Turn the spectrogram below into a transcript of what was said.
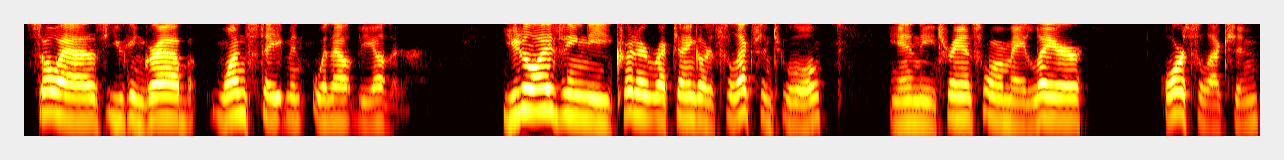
so as you can grab one statement without the other. Utilizing the Krita rectangular selection tool in the transform a layer or selection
